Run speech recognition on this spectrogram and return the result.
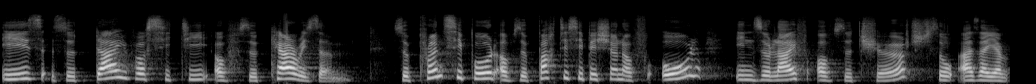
is the diversity of the charism, the principle of the participation of all in the life of the church. So as I have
